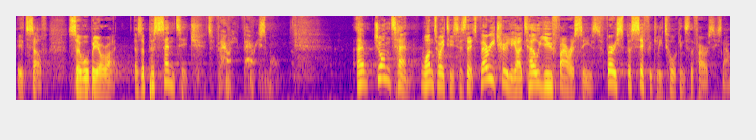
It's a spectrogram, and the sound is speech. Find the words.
itself. So, we'll be all right. As a percentage, it's very, very small. Um, John 10, 1 to 18 says this Very truly, I tell you, Pharisees, very specifically talking to the Pharisees now,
